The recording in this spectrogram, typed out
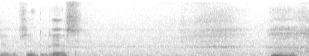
Okay, we can't do this.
